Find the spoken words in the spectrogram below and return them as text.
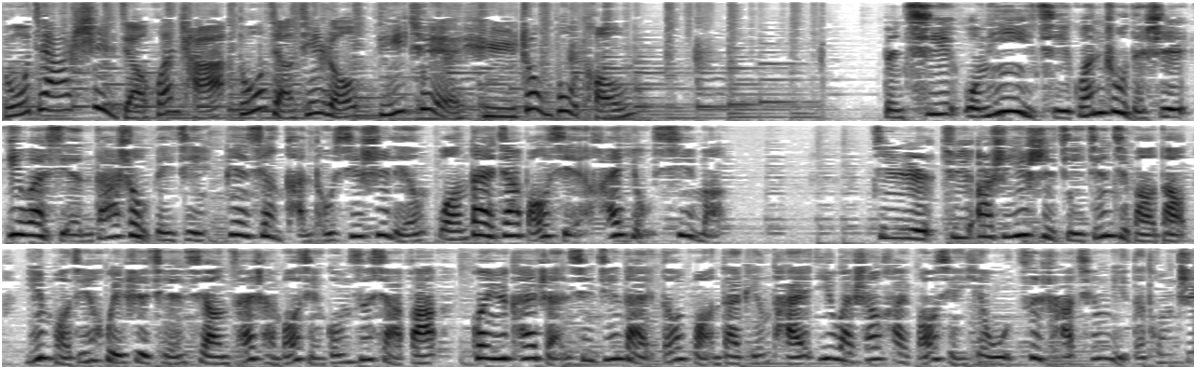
独家视角观察，独角金融的确与众不同。本期我们一起关注的是意外险搭售被禁，变相砍头息失灵，网贷加保险还有戏吗？近日，据《二十一世纪经济报道》，银保监会日前向财产保险公司下发关于开展现金贷等网贷平台意外伤害保险业务自查清理的通知。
